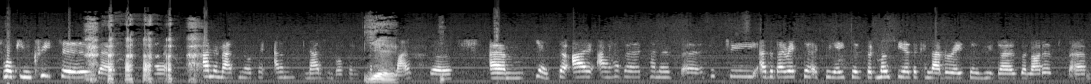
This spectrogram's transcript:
talking creatures and uh, unimaginable, th- unimaginable things yeah. in life. So, um, yes, so I, I have a kind of uh, history as a director, a creative, but mostly as a collaborator who does a lot of um,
